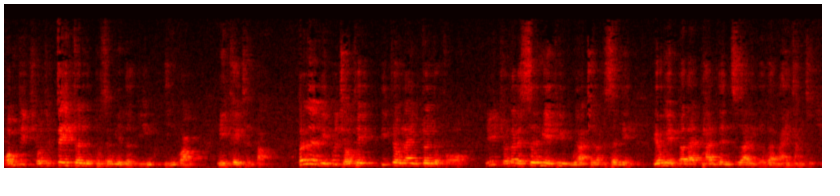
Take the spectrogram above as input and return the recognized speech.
我们去求这这一尊的不生灭的灵灵光，你可以成道。但是你不求这你就那一尊的佛，你求那个生灭，替母娘求那个生灭，永远都在贪嗔痴爱里头在埋藏自己。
